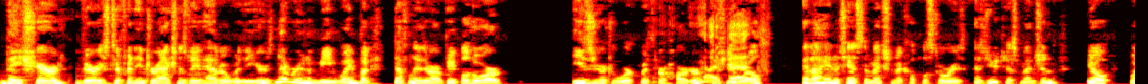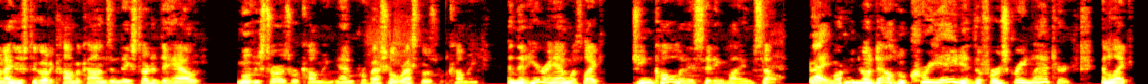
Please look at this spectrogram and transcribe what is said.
they shared various different interactions they've had over the years, never in a mean way, but definitely there are people who are easier to work with or harder, I if bet. you will. And I had a chance to mention a couple stories, as you just mentioned. You know, when I used to go to Comic Cons and they started to have movie stars were coming and professional wrestlers were coming. And then here I am with like Gene Colan is sitting by himself right. Martin Nodell, who created the first Green Lantern. And like,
